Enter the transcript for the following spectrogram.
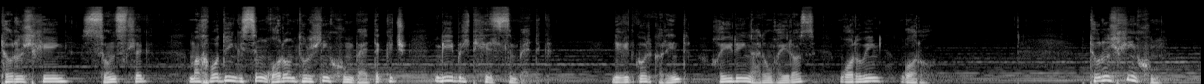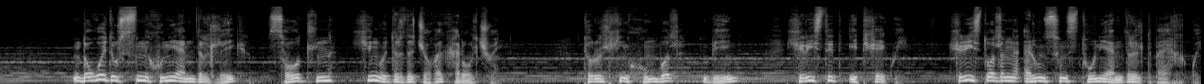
Төрөлхийн, сүнслэг, мах бодын гэсэн гурван төрлийн хүн байдаг гэж Библиэд хэлсэн байдаг. 1-р Коринт 2-ын 12-оос 3-ын 3. Төрөлхийн хүн дугуйд үрсэн хүний амьдралыг суудлан хэн удирдах байгааг харуулж байна. Төрөлхийн хүн бол би Христэд итгээгүй Христ болон ариун сүнс түүний амьдралд байхгүй.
